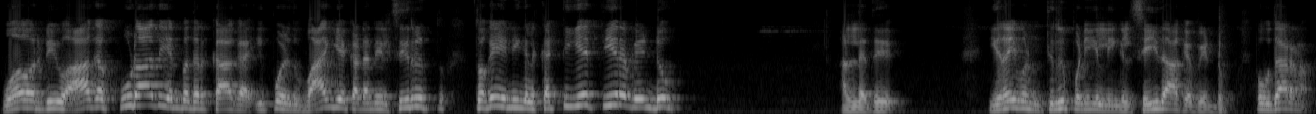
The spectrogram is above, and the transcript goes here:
ஓவர் டியூ ஆகக்கூடாது என்பதற்காக இப்பொழுது வாங்கிய கடனில் சிறு தொ- தொகையை நீங்கள் கட்டியே தீர வேண்டும். அல்லது இறைவன் திருப்பணியில் நீங்கள் செய்தாக வேண்டும். இப்போ உதாரணம்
